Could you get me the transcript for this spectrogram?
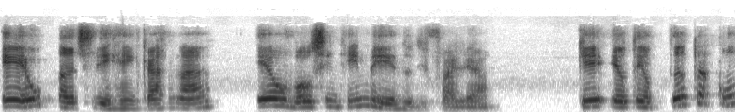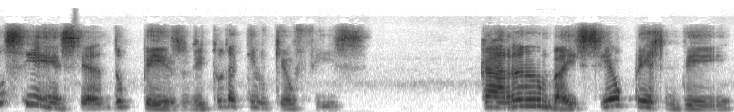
eu, antes de reencarnar, eu vou sentir medo de falhar. Porque eu tenho tanta consciência do peso de tudo aquilo que eu fiz. Caramba, e se eu perder,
